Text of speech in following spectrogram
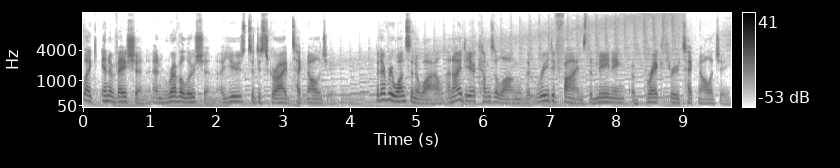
like innovation and revolution are used to describe technology. But every once in a while, an idea comes along that redefines the meaning of breakthrough technology.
